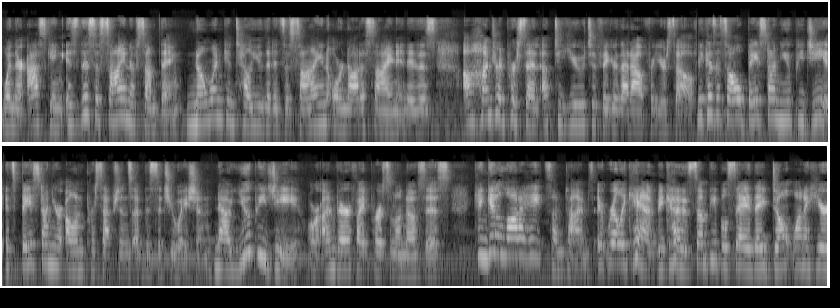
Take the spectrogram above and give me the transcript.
when they're asking, is this a sign of something? No one can tell you that it's a sign or not a sign and it is 100% up to you to figure that out for yourself because it's all based on UPG. It's based on your own perceptions of the situation. Now UPG or unverified personal gnosis can get a lot of hate sometimes. It really can because some people say they don't want to hear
